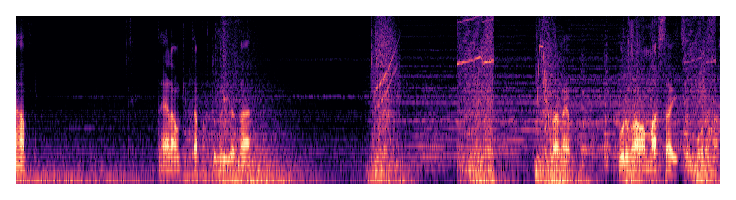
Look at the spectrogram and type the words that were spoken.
Jaha. Täällä onkin tapahtunut jotain. Sellainen murhaava massa itsemurha.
